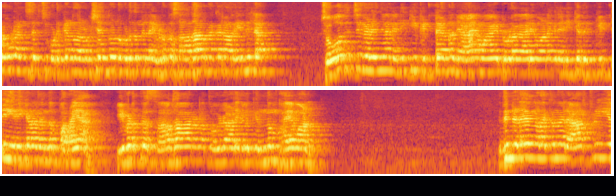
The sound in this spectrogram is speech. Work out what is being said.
റൂൾ അനുസരിച്ച് കൊടുക്കേണ്ടതാണ്. പക്ഷെ എന്തുകൊണ്ട് കൊടുക്കുന്നില്ല? ഇവിടുത്തെ സാധാരണക്കാർ അറിയുന്നില്ല. ചോദിച്ചു കഴിഞ്ഞാൽ എനിക്ക് കിട്ടേണ്ട ന്യായമായിട്ടുള്ള കാര്യമാണെങ്കിൽ എനിക്കത് കിട്ടിയിരിക്കണം എന്ന് പറയാൻ ഇവിടുത്തെ സാധാരണ തൊഴിലാളികൾക്ക് എന്നും ഭയമാണ്. ഇതിന്റെ ഇടയിൽ നടക്കുന്ന രാഷ്ട്രീയ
